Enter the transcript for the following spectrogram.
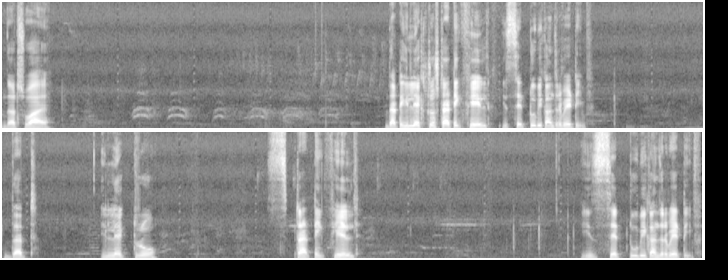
that is why that electrostatic field is said to be conservative. That electrostatic field is said to be conservative.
